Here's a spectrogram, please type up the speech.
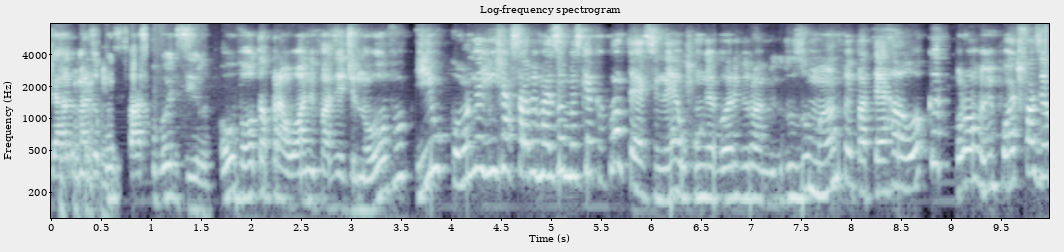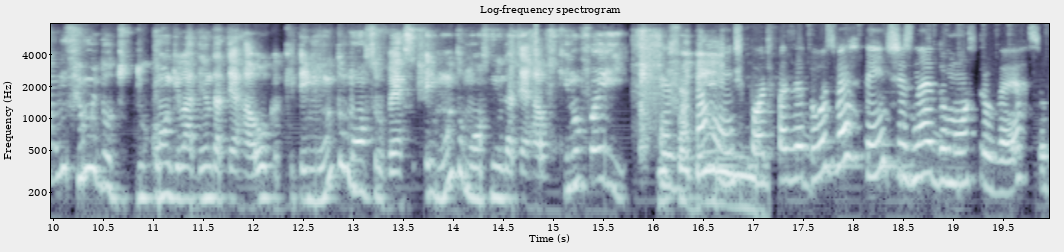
Dado mais algum espaço pro Godzilla. Ou volta pra Warner fazer de novo. E o Kong a gente já sabe mais ou menos o que, é que acontece, né? O Kong agora virou amigo dos humanos, foi pra Terra Oca. Provavelmente pode fazer algum filme do, do Kong lá dentro da Terra Oca, que tem muito monstro verso, tem muito monstro dentro da Terra Oca, que não foi, não foi Exatamente, bem. pode fazer duas vertentes, né, do monstro verso.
